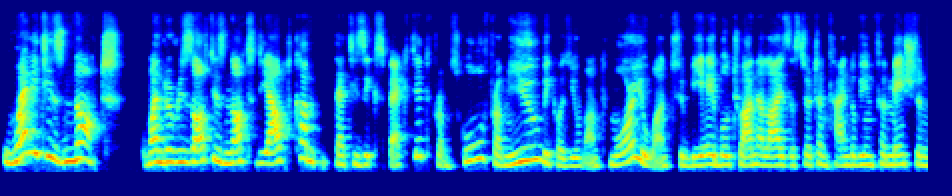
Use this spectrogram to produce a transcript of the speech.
When it is not when the result is not the outcome that is expected from school, from you, because you want more, you want to be able to analyze a certain kind of information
